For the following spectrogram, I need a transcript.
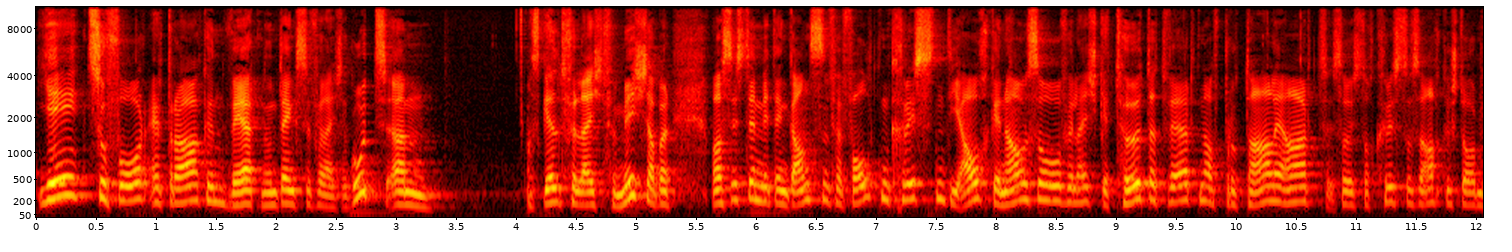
je zuvor ertragen werden. Und denkst du vielleicht, gut, ähm, das gilt vielleicht für mich, aber was ist denn mit den ganzen verfolgten Christen, die auch genauso vielleicht getötet werden auf brutale Art? So ist doch Christus auch gestorben.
